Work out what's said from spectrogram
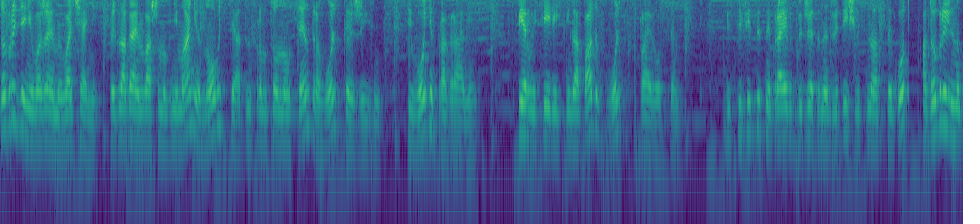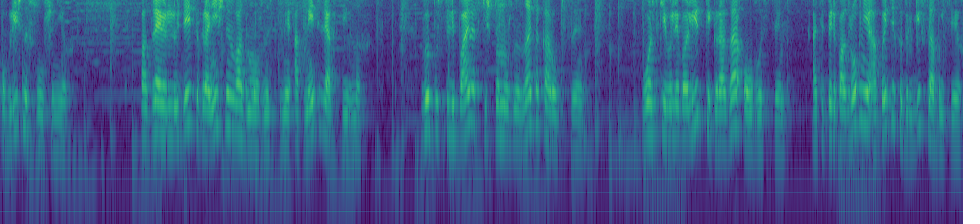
Добрый день, уважаемые вольчане! Предлагаем вашему вниманию новости от информационного центра «Вольская жизнь». Сегодня в программе. С первой серией снегопадов Вольск справился. Бесдефицитный проект бюджета на 2018 год одобрили на публичных слушаниях. Поздравили людей с ограниченными возможностями, отметили активных. Выпустили памятки, что нужно знать о коррупции. Вольские волейболистки – гроза области. А теперь подробнее об этих и других событиях.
